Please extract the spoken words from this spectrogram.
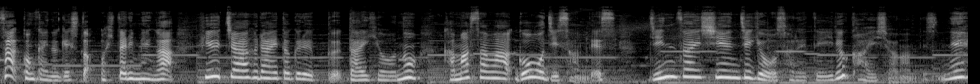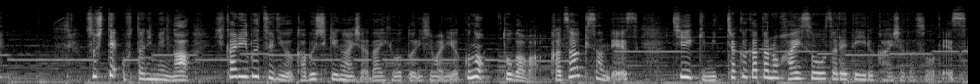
さあ今回のゲストお一人目がフューチャーフライトグループ代表の鎌沢豪二さんです。人材支援事業をされている会社なんですね。そしてお二人目が光物流株式会社代表取締役の戸川和明さんです。地域密着型の配送をされている会社だそうです。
